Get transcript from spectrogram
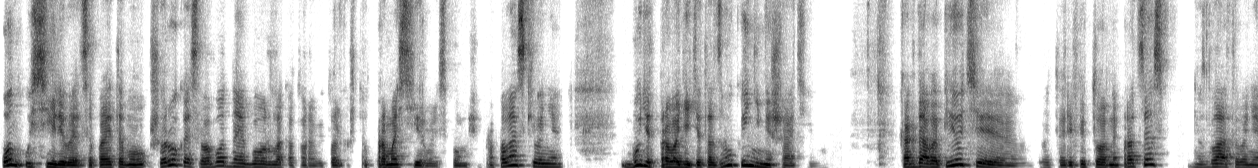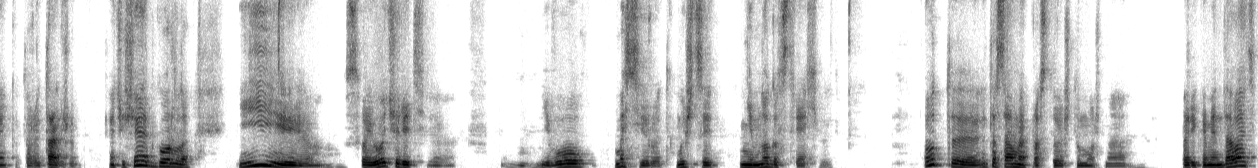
он усиливается. Поэтому широкое свободное горло, которое вы только что промассировали с помощью прополаскивания, будет проводить этот звук и не мешать ему. Когда вы пьете, это рефлекторный процесс сглатывания, который также очищает горло и, в свою очередь, его массирует, мышцы немного встряхивает. Вот э, это самое простое, что можно порекомендовать.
